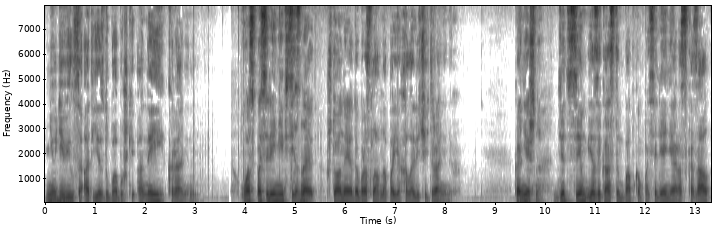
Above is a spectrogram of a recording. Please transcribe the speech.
не удивился отъезду бабушки Анеи к раненым. У вас в поселении все знают, что Анея Доброславна поехала лечить раненых? Конечно, дед всем языкастым бабкам поселения рассказал,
